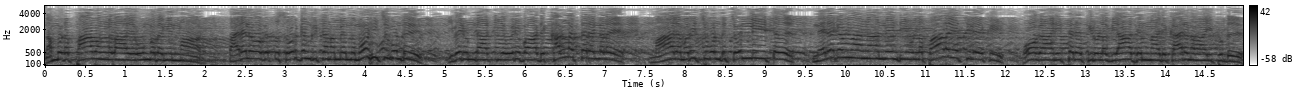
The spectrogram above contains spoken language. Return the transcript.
നമ്മുടെ പാവങ്ങളായ ഉമ്മതങ്ങന്മാർ. പരലോകത്ത് സ്വർഗം കിട്ടണമെന്ന് മോഹിച്ചുകൊണ്ട് ഇവരുണ്ടാക്കിയ ഒരുപാട് കള്ളത്തരങ്ങളെ മാലമറിച്ചുകൊണ്ട് ചൊല്ലിയിട്ട് നരകം വാങ്ങാൻ വേണ്ടിയുള്ള പാളയത്തിലേക്ക് പോകാൻ ഇത്തരത്തിലുള്ള വ്യാജന്മാര് കാരണമായിട്ടുണ്ട്.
